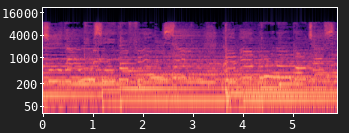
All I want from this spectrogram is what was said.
直到灵犀的方向，哪怕不能够扎心。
